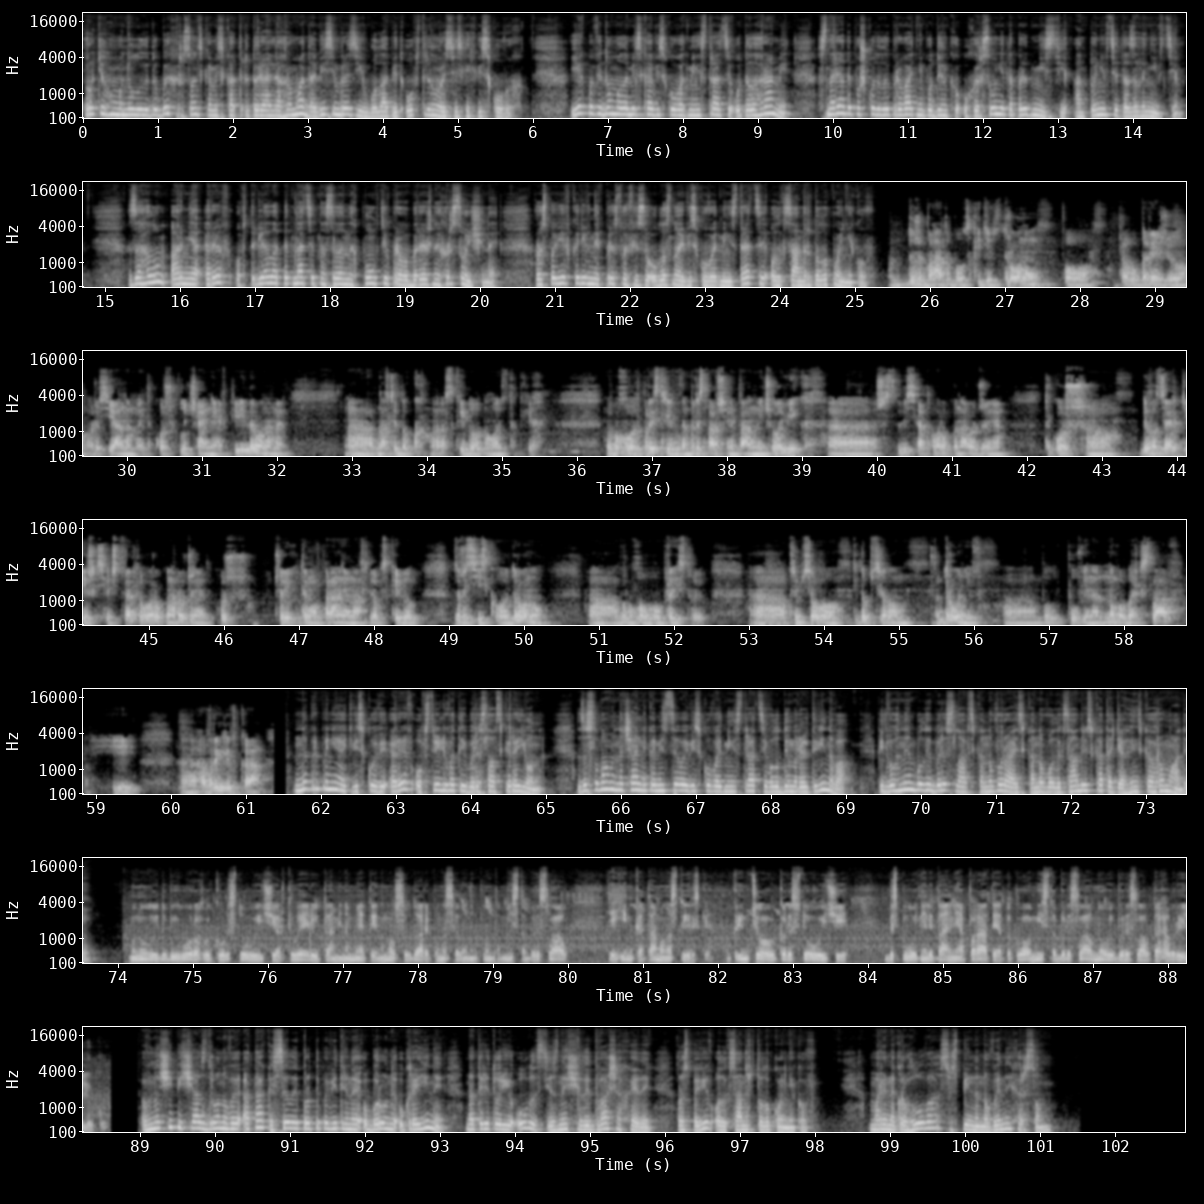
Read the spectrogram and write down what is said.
Протягом минулої доби Херсонська міська територіальна громада вісім разів була під обстрілом російських військових. Як повідомила міська військова адміністрація у телеграмі, снаряди пошкодили приватні будинки у Херсоні та передмісті Антонівці та Зеленівці. Загалом армія РФ обстріляла 15 населених пунктів правобережної Херсонщини, розповів керівник пресофісу обласної військової адміністрації Олександр Толоконніков. Дуже багато було скидів з дрону по правобережжю росіянами, також влучання FPV-дронами. Е, Внаслідок е, скиду одного з таких вибухових пристроїв на Береславщині поранений чоловік е, 60-го року народження. Також е, Білозерки 64-го року народження. Також чоловік отримав поранення внаслідок скиду з російського дрону е, вибухового пристрою. Окрім цього, під обстрілом дронів був, був і на Новобереслав і Гаврилівка. Не припиняють військові РФ обстрілювати і Береславський район. За словами начальника місцевої військової адміністрації Володимира Литвінова, під вогнем були Береславська, Новорайська, Новоолександрівська та Тягинська громади. Минулої доби ворог, використовуючи артилерію та міномети, наносив удари по населеним пунктам міста Береслав, Тягінка та Монастирське. Окрім цього, використовуючи безпілотні літальні апарати, атакував місто Береслав, Новий Береслав та Гаврилівку. Вночі під час дронової атаки сили протиповітряної оборони України на території області знищили два шахеди, розповів Олександр Толоконніков. Марина Круглова, Суспільне новини, Херсон.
